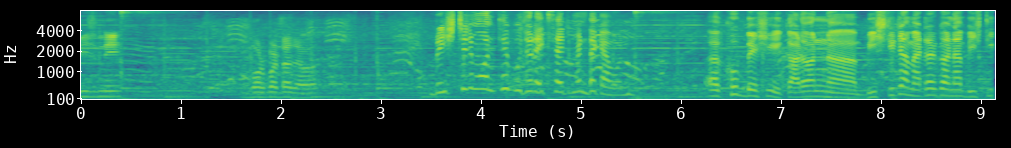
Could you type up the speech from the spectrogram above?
বিজনি বরপাটা যাওয়া বৃষ্টির মধ্যে পুজোর এক্সাইটমেন্টটা কেমন? খুব বেশি কারণ বৃষ্টিটা ম্যাটার করে না বৃষ্টি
